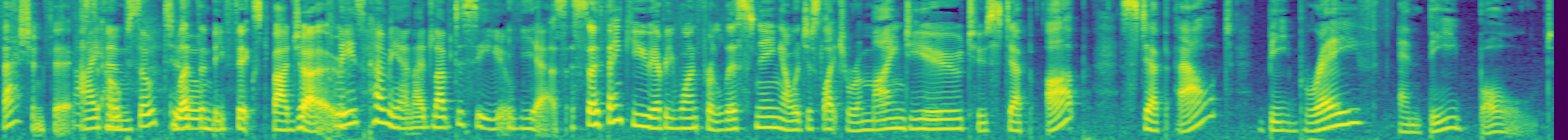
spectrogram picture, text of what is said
Fashion Fix. I hope so, too. Let them be fixed by Jo. Please come in. I'd love to see you. Yes. So thank you everyone for listening. I would just like to remind you to step up, step out, be brave, and be bold.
